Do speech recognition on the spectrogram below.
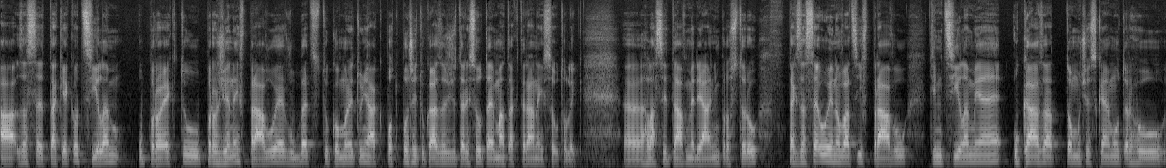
A zase tak jako cílem u projektu pro ženy v právu je vůbec tu komunitu nějak podpořit, ukázat, že tady jsou témata, která nejsou tolik eh, hlasitá v mediálním prostoru. Tak zase u inovací v právu tím cílem je ukázat tomu českému trhu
